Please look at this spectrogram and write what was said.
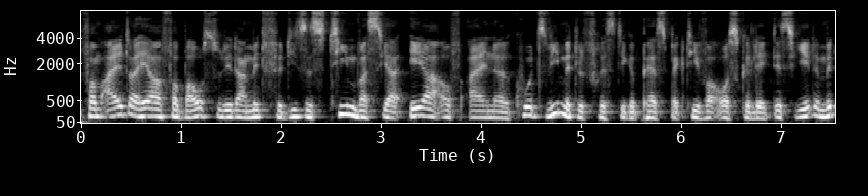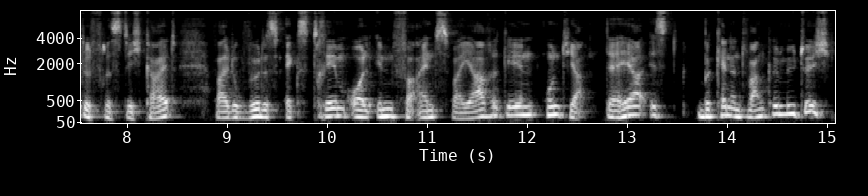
Vom Alter her verbaust du dir damit für dieses Team, was ja eher auf eine kurz- wie mittelfristige Perspektive ausgelegt ist, jede Mittelfristigkeit, weil du würdest extrem all in für ein, zwei Jahre gehen. Und ja, der Herr ist bekennend wankelmütig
